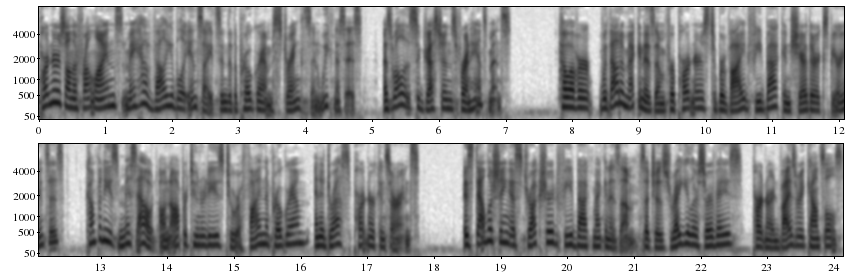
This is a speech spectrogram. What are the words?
Partners on the front lines may have valuable insights into the program's strengths and weaknesses, as well as suggestions for enhancements. However, without a mechanism for partners to provide feedback and share their experiences, companies miss out on opportunities to refine the program and address partner concerns. Establishing a structured feedback mechanism, such as regular surveys, partner advisory councils,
